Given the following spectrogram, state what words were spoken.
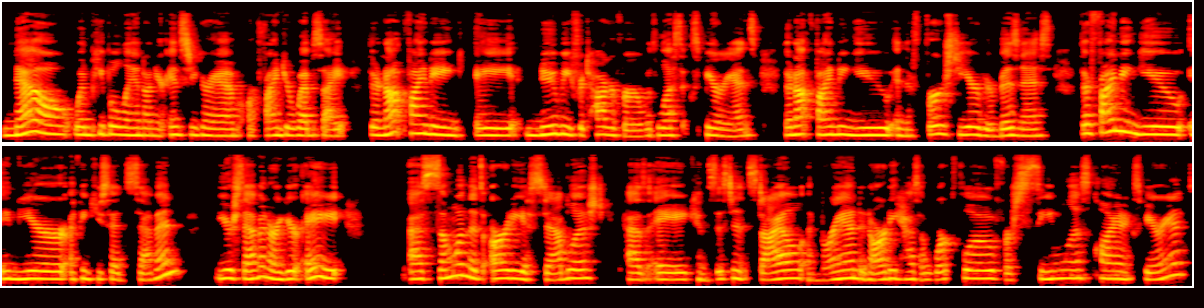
now when people land on your Instagram or find your website, they're not finding a newbie photographer with less experience. They're not finding you in the first year of your business. They're finding you in year, I think you said seven, year seven or year eight, as someone that's already established has a consistent style and brand and already has a workflow for seamless client experience.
